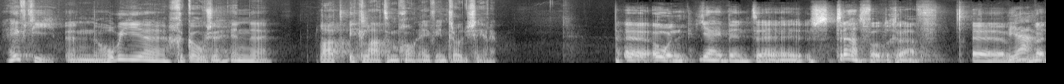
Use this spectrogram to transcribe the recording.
heeft hij een hobby eh, gekozen. En eh, laat, ik laat hem gewoon even introduceren. Eh, Owen, jij bent eh, straatfotograaf. Eh, Ja. Maar,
